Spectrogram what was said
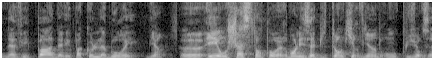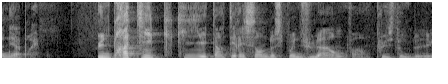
n'avait pas, pas collaboré. Bien. Euh, et on chasse temporairement les habitants qui reviendront plusieurs années après. Une pratique qui est intéressante de ce point de vue-là, enfin, en plus donc de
